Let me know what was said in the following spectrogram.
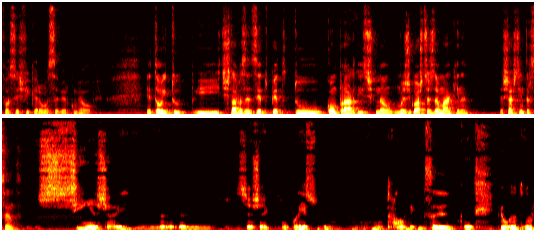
vocês ficarão a saber, como é óbvio. Então, e tu? E estavas a dizer, Tupete, tu comprar dizes que não, mas gostas da máquina? Achaste interessante? Sim, achei. Uh, achei o preço naturalmente. Eu, eu,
